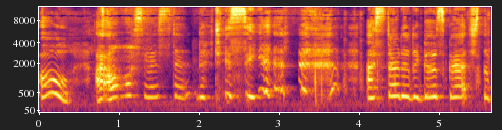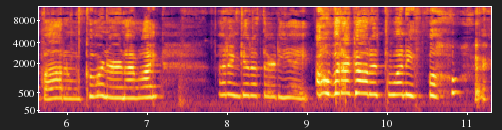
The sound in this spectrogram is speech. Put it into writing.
Oh, I almost missed it. Did you see it? I started to go scratch the bottom corner and I'm like, I didn't get a 38. Oh, but I got a 24.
